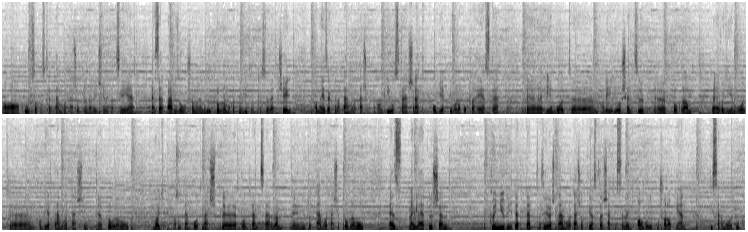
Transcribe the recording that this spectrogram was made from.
a klub szakosztály támogatások növelésének a célját. Ezzel párhuzamosan olyan új programokat indított a szövetség, amely ezeknek a támogatásoknak a kiosztását objektív alapokra helyezte. E, ilyen volt e, a régiós edző e, program, vagy ilyen volt a bértámogatási programunk, vagy az utánpótlás pontrendszerben nyújtott támogatási programunk. Ez meglehetősen könnyűvé tette az éves támogatások kiasztását, hiszen egy algoritmus alapján kiszámoltuk,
